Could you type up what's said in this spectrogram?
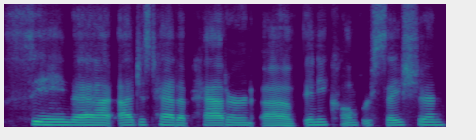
seeing that I just had a pattern of any conversation,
